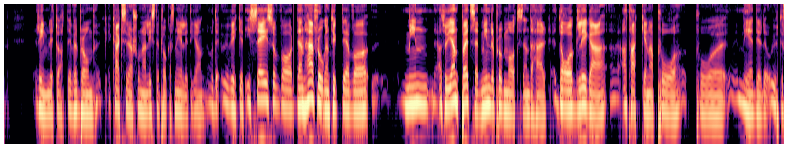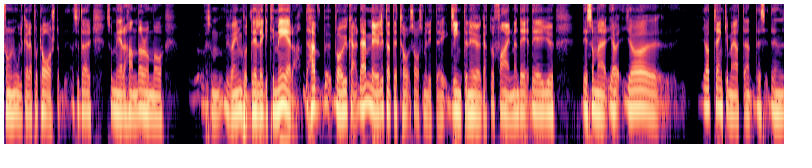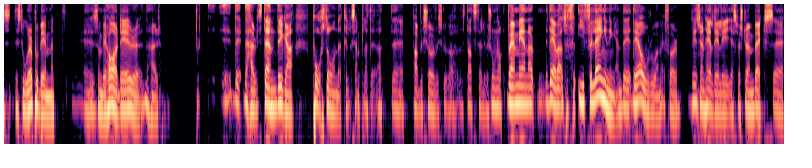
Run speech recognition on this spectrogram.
rimligt och att det är väl bra om kaxiga journalister plockas ner lite grann. Och det, vilket i sig så var den här frågan tyckte jag var min, alltså igen på ett sätt mindre problematiskt än det här dagliga attackerna på, på medier utifrån olika reportage. Alltså där som mer handlar om att som vi var inne på, delegitimera. Det här var ju det här är möjligt att det sades med lite glimten i ögat och fine, men det, det är ju det som är, jag, jag, jag tänker mig att den, det, den, det stora problemet eh, som vi har det är ju den här, eh, det, det här ständiga påståendet till exempel att, att eh, public service skulle vara statstelevision. Och vad jag menar med det, alltså för, i förlängningen, det, det jag oroar mig för, det finns ju en hel del i Jesper Strömbäcks eh,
